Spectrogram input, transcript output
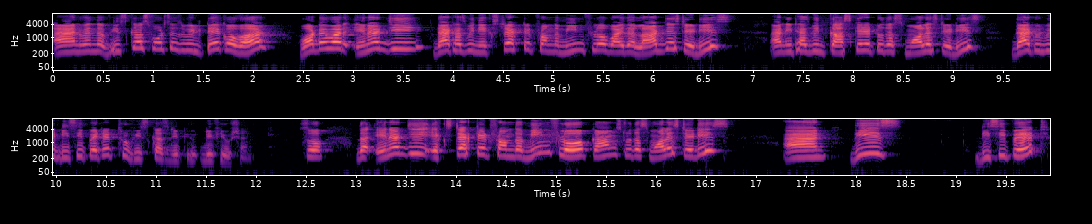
and when the viscous forces will take over whatever energy that has been extracted from the mean flow by the largest eddies and it has been cascaded to the smallest eddies that will be dissipated through viscous diffusion. So the energy extracted from the mean flow comes to the smallest eddies and these dissipate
